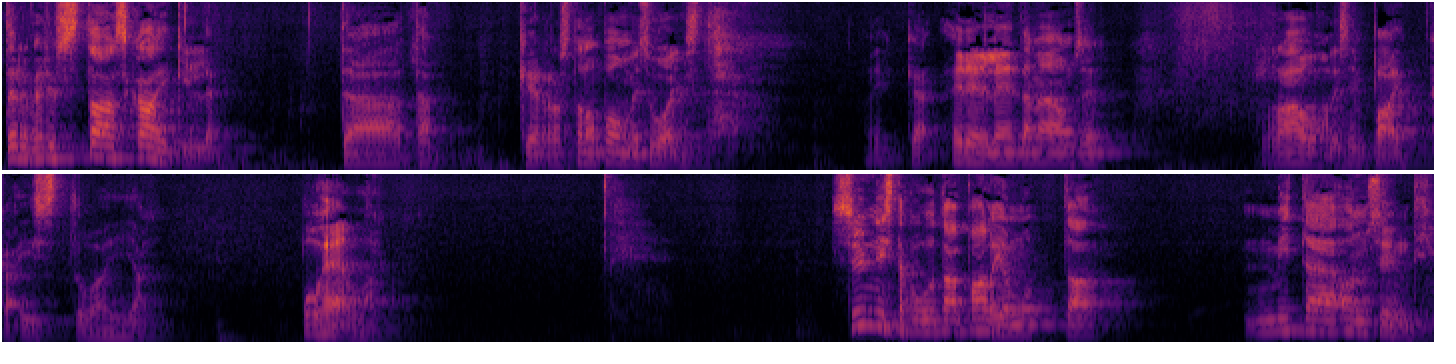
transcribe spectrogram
Tervehdys taas kaikille täältä kerrostalon pommisuojasta. Eli edelleen tämä on se rauhallisin paikka istua ja puhella. Synnistä puhutaan paljon, mutta mitä on synti?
